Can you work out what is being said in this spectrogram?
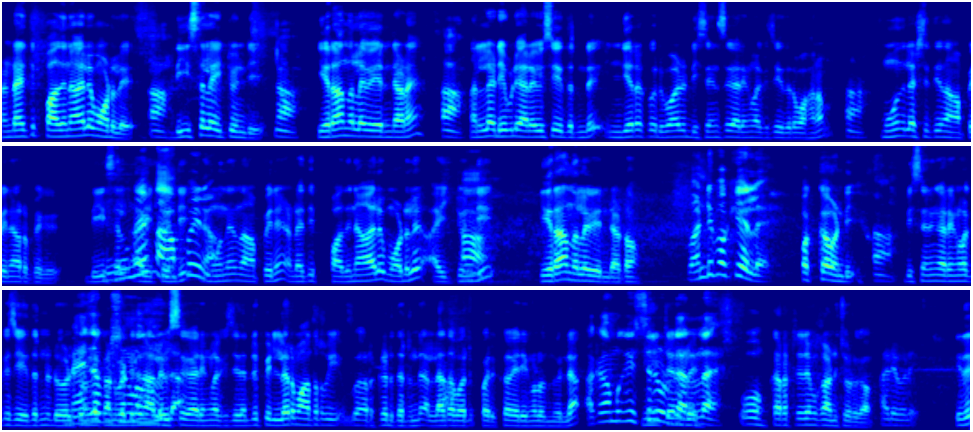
രണ്ടായിരത്തി പതിനാല് മോഡൽ ഡീസൽ ഐ ട്വന്റി. ഇറ എന്നുള്ള പേരിന്റാണ് ആണ്. നല്ല അടിപൊളി അലോയ്സ് ചെയ്തിട്ടുണ്ട്. ഇന്ത്യയിലൊക്കെ ഒരുപാട് ഡിസൈൻസ് കാര്യങ്ങളൊക്കെ ചെയ്ത വാഹനം. മൂന്ന് ലക്ഷത്തി നാൽപ്പതിനായിരം റുപ്യക്ക് ഡീസൽ ഐ ട്വന്റി? മൂന്ന് നാൽപ്പതിന് രണ്ടായിരത്തി പതിനാല് മോഡൽ ഐ ട്വന്റി ഇറ എന്നുള്ള പേരിന്റെ കേട്ടോ വണ്ടി പക്കയല്ലേ? പക്ക വണ്ടി. ഡിസൈൻ കാര്യങ്ങളൊക്കെ ചെയ്തിട്ടുണ്ട് Major കൺവെർട്ടിംഗ് പ്രശ്നങ്ങളൊന്നുമില്ല. കാര്യങ്ങളൊക്കെ ചെയ്തിട്ടുണ്ട്. പില്ലർ മാത്രം വർക്ക് എടുത്തിട്ടുണ്ട്. അല്ലാതെ പരിക്കോ കാര്യങ്ങളൊന്നുമില്ല. നമുക്ക് ഓ കറക്റ്റ് കാണിച്ചു കൊടുക്കാം. അടിപൊളി. ഇത്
